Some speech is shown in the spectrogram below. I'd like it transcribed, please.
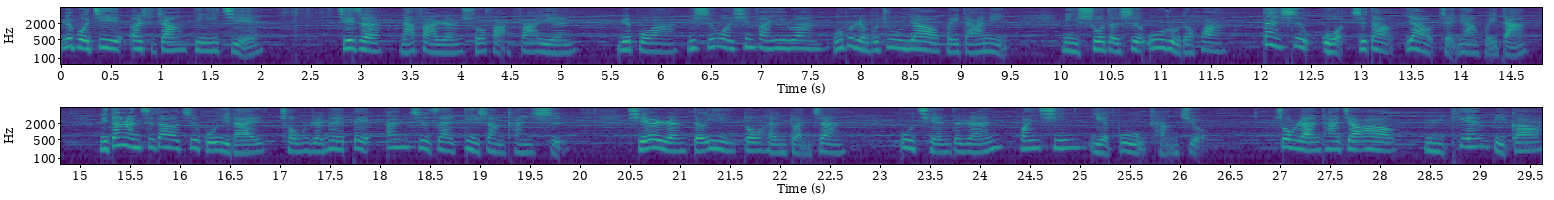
约伯记二十章第一节，接着拿法人说法发言：约伯啊，你使我心烦意乱，我不忍不住要回答你。你说的是侮辱的话，但是我知道要怎样回答。你当然知道，自古以来，从人类被安置在地上开始。邪恶人得意都很短暂，不前的人欢心也不长久。纵然他骄傲与天比高，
